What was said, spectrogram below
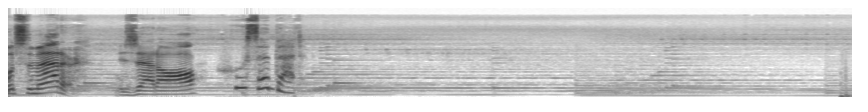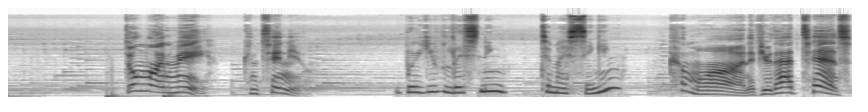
What's the matter? Is that all? Who said that? Don't mind me. Continue. Were you listening to my singing? Come on, if you're that tense,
